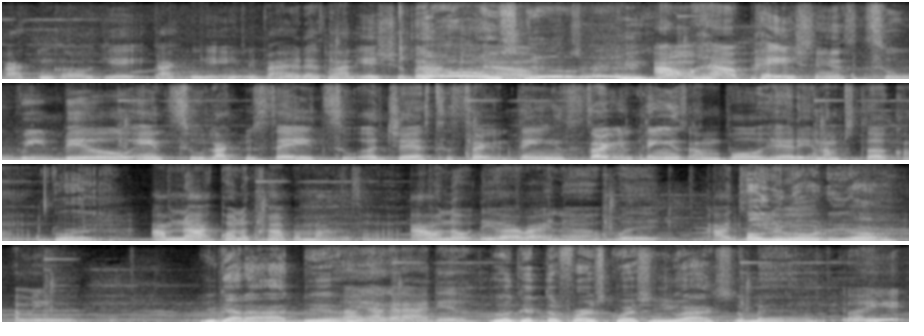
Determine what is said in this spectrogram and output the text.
I can go get, I can get anybody. That's not an issue. But I Oh, don't have, excuse me. I don't have patience to rebuild and to, like you say, to adjust to certain things. Certain things I'm bullheaded and I'm stuck on. Right. I'm not going to compromise on. I don't know what they are right now, but I just Oh, you know what they are. I mean, You got an idea. oh, y'all got an idea. Look at the first question you asked the man. Well, you-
